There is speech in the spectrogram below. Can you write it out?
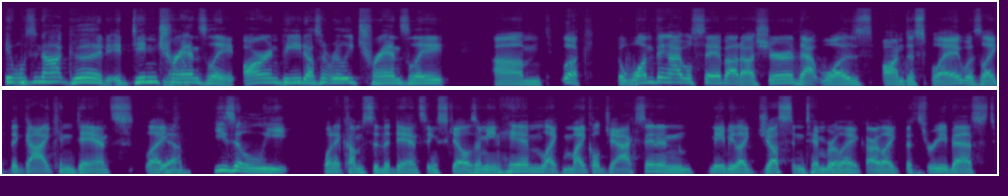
it was not good. It didn't Mm-hmm. No. translate. R and B doesn't really translate. Um, look, the one thing I will say about Usher that was on display was like the guy can dance. Like yeah, he's elite when it comes to the dancing skills. I mean, him like Michael Jackson and maybe like Justin Timberlake are like the three best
